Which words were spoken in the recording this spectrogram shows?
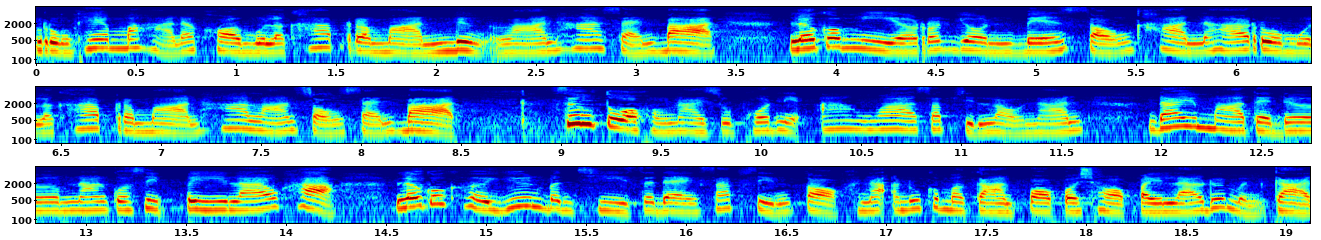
กรุงเทพมหานครมูลค่าประมาณ1ล้าน5แสนบาท แล้วก็มีรถยนต์เบนซ์2คันนะคะรวมมูลค่าประมาณ5ล้าน2แสนบาท ซึ่งตัวของนายสุพจน์เนี่ยอ้างว่าทรัพย์สินเหล่านั้นได้มาแต่เดิมนานกว่า 10 ปีแล้วค่ะ แล้วก็เคยยื่นบัญชีแสดงทรัพย์สินต่อคณะอนุกรรมการปปชไปแล้วด้วยเหมือนกัน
